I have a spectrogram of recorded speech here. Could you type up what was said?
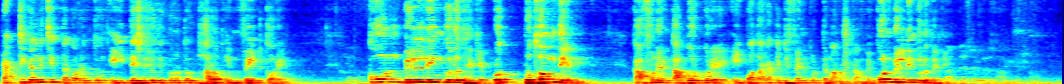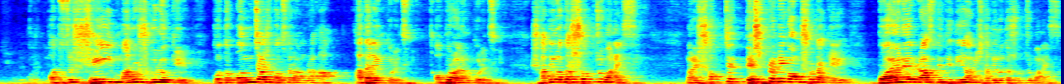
প্র্যাকটিক্যালি চিন্তা করেন তো, এই দেশে যদি কোনো তো ভারত ইনভেট করে, কোন বিল্ডিংগুলো থেকে প্রথম দিন কাফনের কাপড় পরে এই পতাকাকে ডিফেন্ড করতে মানুষ নামবে? কোন বিল্ডিংগুলো থেকে? অথচ সেই মানুষগুলোকে গত পঞ্চাশ বছর আমরা আদারিং করেছি অপরায়ণ করেছি স্বাধীনতার শত্রু বানাইছি। মানে সবচেয়ে দেশপ্রেমিক অংশটাকে বয়ানের রাজনীতি দিয়ে আমি স্বাধীনতার শত্রু বানাইছি।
